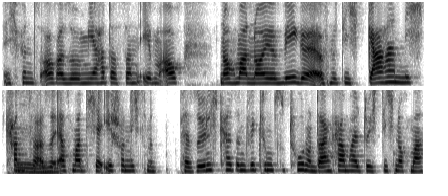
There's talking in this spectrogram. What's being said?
ich finde es auch. Also mir hat das dann eben auch nochmal neue Wege eröffnet, die ich gar nicht kannte. Mhm. Also erstmal hatte ich ja eh schon nichts mit Persönlichkeitsentwicklung zu tun und dann kam halt durch dich nochmal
